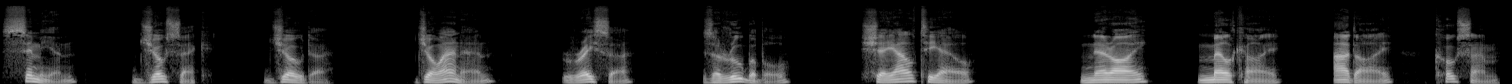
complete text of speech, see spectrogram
Simeon, Josech, Joda, Joanan, Rhesa, Zerubbabel, Shealtiel, Nerai, Melchi, Addi, Cosam,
